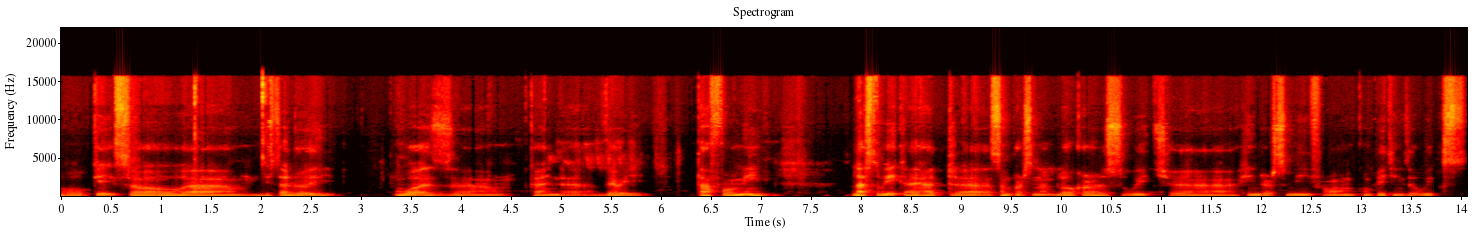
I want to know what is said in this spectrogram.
Okay, so um, yesterday was um kind of very tough for me. Last week I had uh, some personal blockers which uh, hinders me from completing the week's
